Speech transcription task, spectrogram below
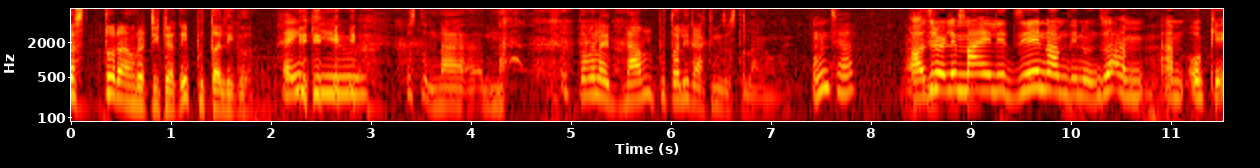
कस्तो राम्रो टिटक है पुतलीको कस्तो ना ना तपाईँलाई नामै पुतली राखिदिनु जस्तो लाग्यो मलाई। हुन्छ। हजुरहरूले मायाले जे नाम दिनुहुन्छ आम आम ओके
